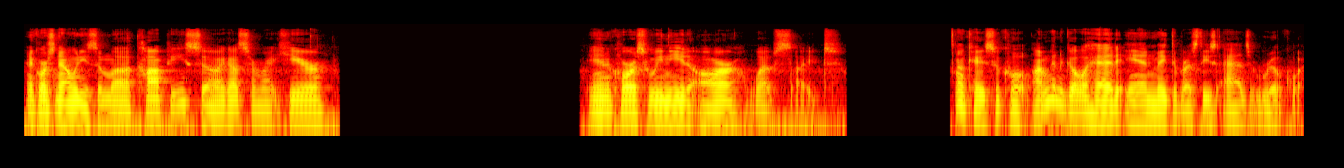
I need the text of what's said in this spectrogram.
And of course now we need some uh, copy, so I got some right here. And of course we need our website. Okay, so cool. I'm going to go ahead and make the rest of these ads real quick.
